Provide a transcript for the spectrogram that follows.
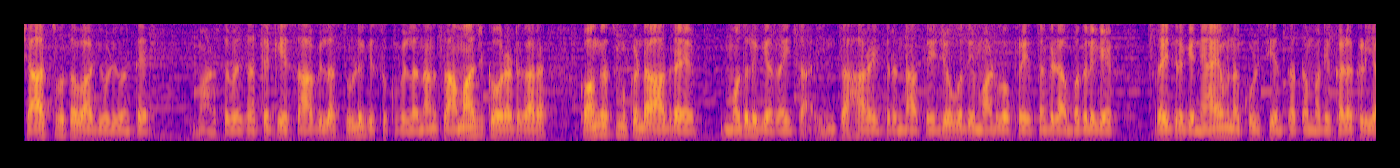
ಶಾಶ್ವತವಾಗಿ ಉಳಿಯುವಂತೆ ಮಾಡ್ತವೆ ಸತ್ಯಕ್ಕೆ ಸಾವಿಲ್ಲ, ಸುಳ್ಳಿಗೆ ಸುಖವಿಲ್ಲ. ನಾನು ಸಾಮಾಜಿಕ ಹೋರಾಟಗಾರ, ಕಾಂಗ್ರೆಸ್ ಮುಖಂಡ ಆದರೆ ಮೊದಲಿಗೆ ರೈತ. ಇಂತಹ ರೈತರನ್ನ ತೇಜೋವಧೆ ಮಾಡುವ ಪ್ರಯತ್ನಗಳ ಬದಲಿಗೆ ರೈತರಿಗೆ ನ್ಯಾಯವನ್ನು ಕೊಡಿಸಿ ಅಂತ ತಮ್ಮಲ್ಲಿ ಕಳಕಳಿಯ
